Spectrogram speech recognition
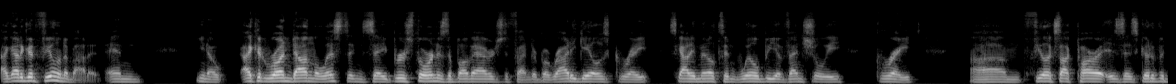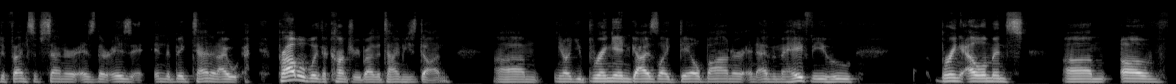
I got a good feeling about it. And, you know, I could run down the list and say Bruce Thornton is above average defender, but Roddy Gayle is great. Scotty Middleton will be eventually great. Um, Felix Okpara is as good of a defensive center as there is in the Big Ten, and I probably the country by the time he's done. Um, you know, you bring in guys like Dale Bonner and Evan Mahaffey who bring elements um, of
